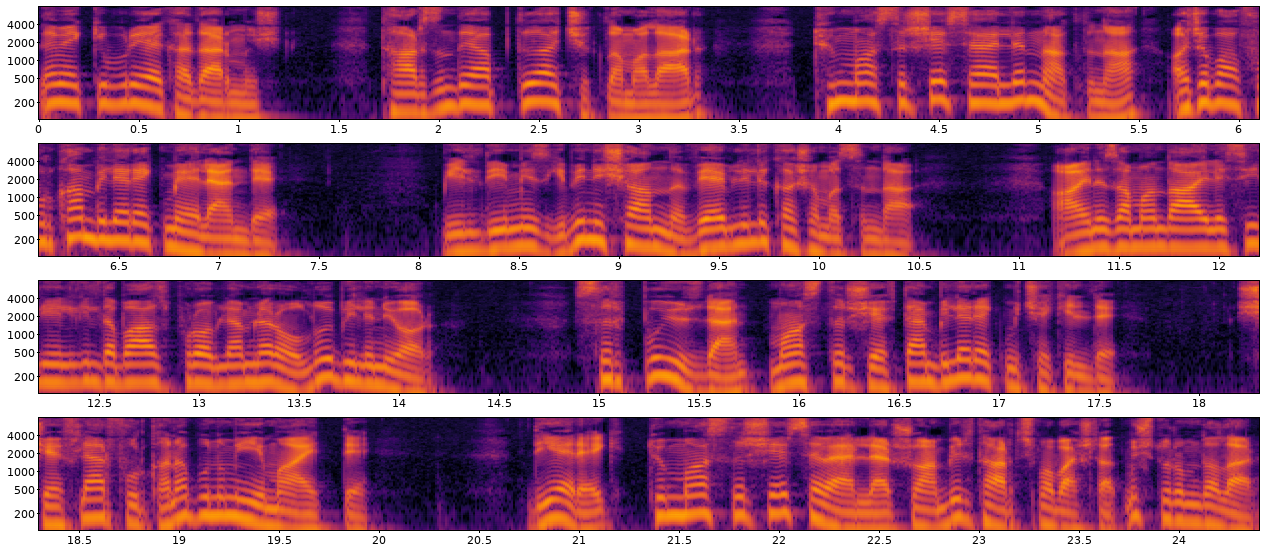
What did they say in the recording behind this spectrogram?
demek ki buraya kadarmış. Tarzında yaptığı açıklamalar tüm Masterchef severlerin aklına acaba Furkan bilerek mi elendi? Bildiğimiz gibi nişanlı ve evlilik aşamasında. Aynı zamanda ailesiyle ilgili de bazı problemler olduğu biliniyor. Sırf bu yüzden Masterchef'ten bilerek mi çekildi? Şefler Furkan'a bunu mu ima etti? Diyerek tüm Masterchef severler şu an bir tartışma başlatmış durumdalar.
